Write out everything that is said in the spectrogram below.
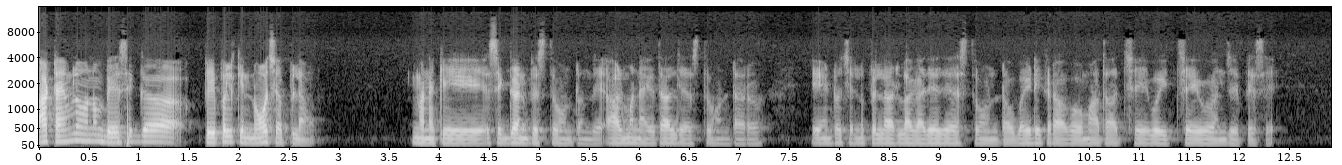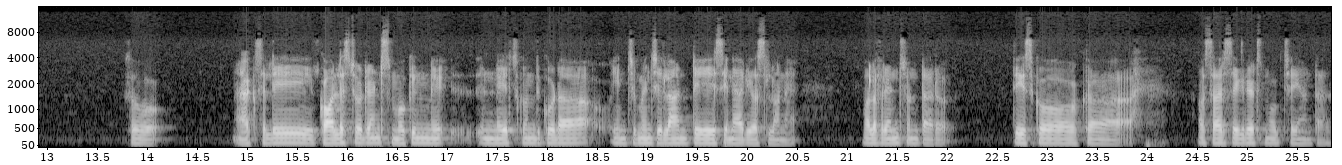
ఆ టైంలో మనం బేసిక్గా పీపుల్కి నో చెప్పలేము మనకి సిగ్గు అనిపిస్తూ ఉంటుంది. వాళ్ళు మన ఎగతాళి చేస్తూ ఉంటారు. ఏంటో చిన్న పిల్లాడిలాగా అదే చేస్తూ ఉంటావు బయటికి రావు మాతో అది చేయవు ఇది చేయవు అని చెప్పేసి. So actually college students smoking నే నేర్చుకుంది కూడా ఇంచుమించు ఇలాంటి సినారియోస్లోనే వాళ్ళ ఫ్రెండ్స్ ఉంటారు. తీసుకో ఒక ఒకసారి సిగరెట్ స్మోక్ చేయంటారు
